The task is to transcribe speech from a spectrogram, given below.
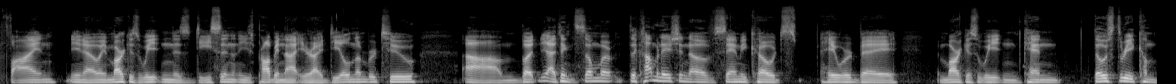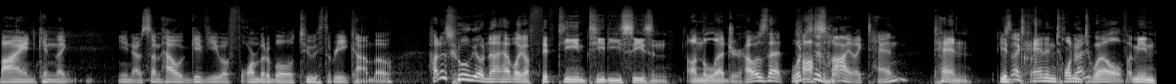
fine. You know, I mean, Markus Wheaton is decent, and he's probably not your ideal number two. Um, but yeah, I think some the combination of Sammie Coates, Heyward-Bey, and Markus Wheaton can those three combined can like you know somehow give you a formidable two three combo. How does Julio not have like a 15 TD season on the ledger? How is that? What possible? is his high? Like 10? 10. He had 10 in 2012. Right? I mean,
